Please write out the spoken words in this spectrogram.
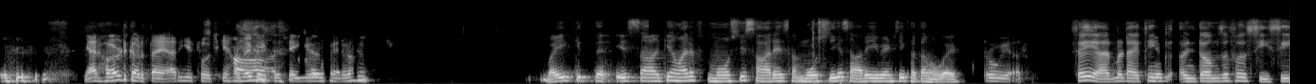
यार हर्ट करता है यार ये सोच के हमें भी हाँ। चाहिए वो फेयरवेल भाई कितने इस साल के हमारे मोस्टली सारे मोस्टली के सारे इवेंट्स ही खत्म हो गए। ट्रू यार। सही यार but I think in terms of CC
